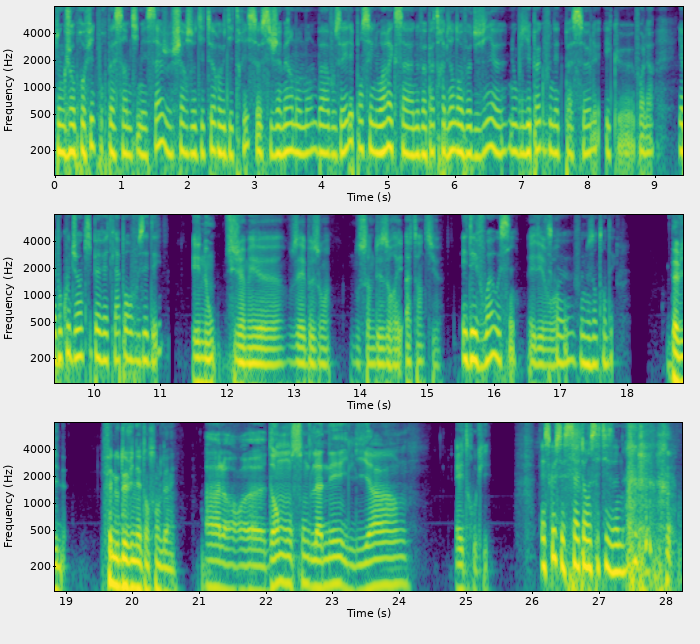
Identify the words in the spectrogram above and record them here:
Donc j'en profite pour passer un petit message, chers auditeurs et auditrices. Si jamais à un moment bah, vous avez des pensées noires et que ça ne va pas très bien dans votre vie, euh, n'oubliez pas que vous n'êtes pas seul et que voilà, il y a beaucoup de gens qui peuvent être là pour vous aider. Et nous, si jamais euh, vous avez besoin, nous sommes des oreilles attentives. Et des voix aussi. Et des parce voix. que vous nous entendez? David, fais-nous deviner ton son de l'année. Alors, euh, dans mon son de l'année, il y a. Hey, Rookie. Est-ce que c'est Saturn Citizen?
